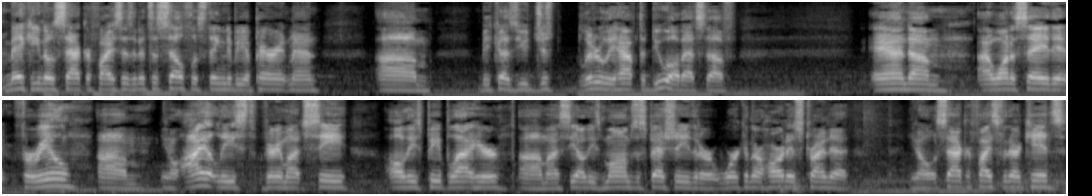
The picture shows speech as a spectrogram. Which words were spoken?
making those sacrifices and it's a selfless thing to be a parent, man. Um, because you just literally have to do all that stuff. And um, I want to say that for real, um, you know, I at least very much see all these people out here. Um, I see all these moms, especially that are working their hardest, trying to, you know, sacrifice for their kids.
